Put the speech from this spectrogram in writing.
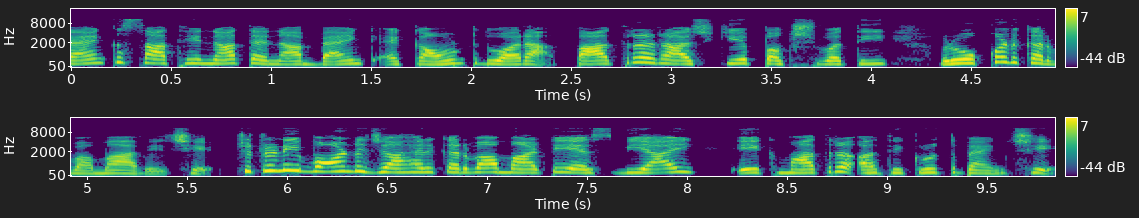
બેંક સાથેના તેના બેંક એકાઉન્ટ દ્વારા પાત્ર રાજકીય પક્ષ વતી રોકડ કરવામાં આવે છે. ચૂંટણી બોન્ડ જાહેર કરવા માટે એસબીઆઈ એકમાત્ર અધિકૃત બેંક છે.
